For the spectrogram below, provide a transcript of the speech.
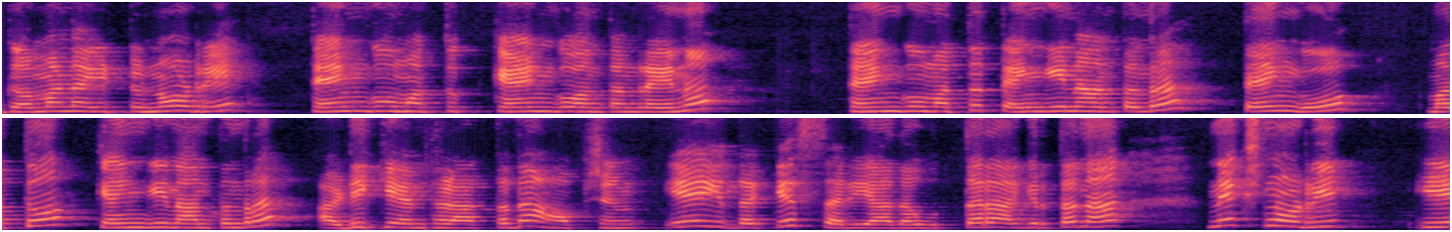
ಗಮನ ಇಟ್ಟು ನೋಡ್ರಿ. ತೆಂಗು ಮತ್ತು ಕೆಂಗು ಅಂತಂದ್ರೆ ಏನು? ತೆಂಗು ಮತ್ತು ತೆಂಗಿನ ಅಂತಂದ್ರ ತೆಂಗು. ಮತ್ತು ಕೆಂಗಿನ ಅಂತಂದ್ರೆ ಅಡಿಕೆ ಅಂತ ಹೇಳಿ ಆಗ್ತದ. ಆಪ್ಷನ್ ಎ ಇದಕ್ಕೆ ಸರಿಯಾದ ಉತ್ತರ ಆಗಿರ್ತದ. ನೆಕ್ಸ್ಟ್ ನೋಡ್ರಿ A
